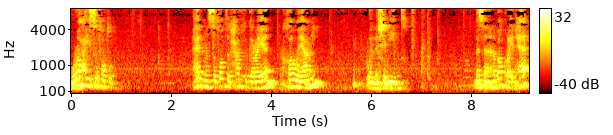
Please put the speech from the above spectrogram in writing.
وراعي صفته. هل من صفات الحرف جريان رخاوة يعني ولا شديد؟ مثلا أنا بقرأ الهاء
